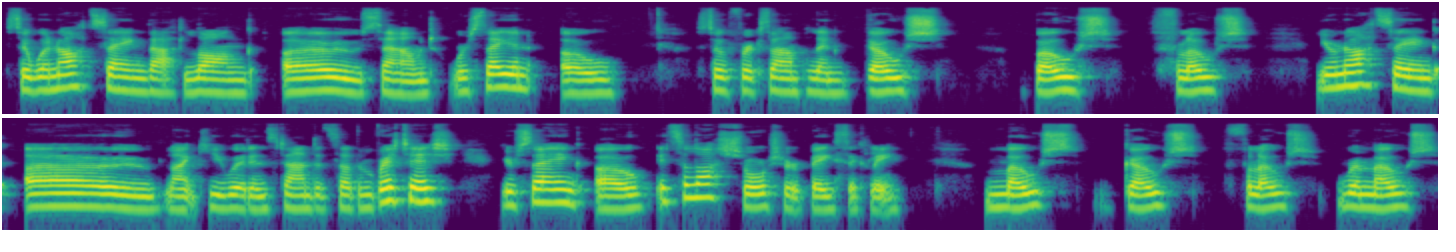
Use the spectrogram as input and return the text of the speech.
So we're not saying that long O sound, we're saying O. So, for example, in goat, boat, float, you're not saying oh like you would in standard Southern British. You're saying oh. It's a lot shorter, basically. Moat, goat, float, remote.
